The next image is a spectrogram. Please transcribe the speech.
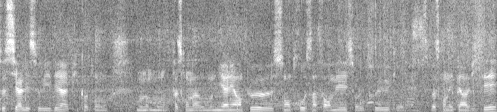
social et solidaire. Et puis quand on, parce qu'on on y allait un peu euh, sans trop s'informer sur le truc, c'est parce qu'on était invité.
